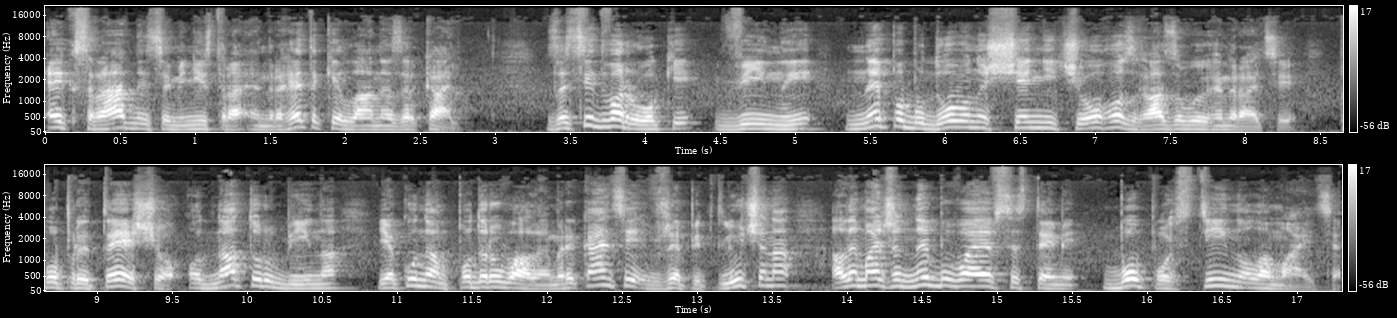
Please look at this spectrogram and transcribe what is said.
екс-радниця міністра енергетики Лана Зеркаль. За ці два роки війни не побудовано ще нічого з газової генерації. Попри те, що одна турбіна, яку нам подарували американці, вже підключена, але майже не буває в системі, бо постійно ламається.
